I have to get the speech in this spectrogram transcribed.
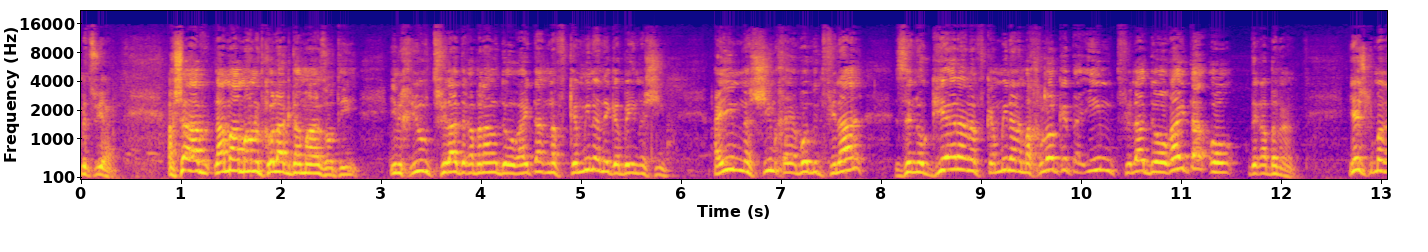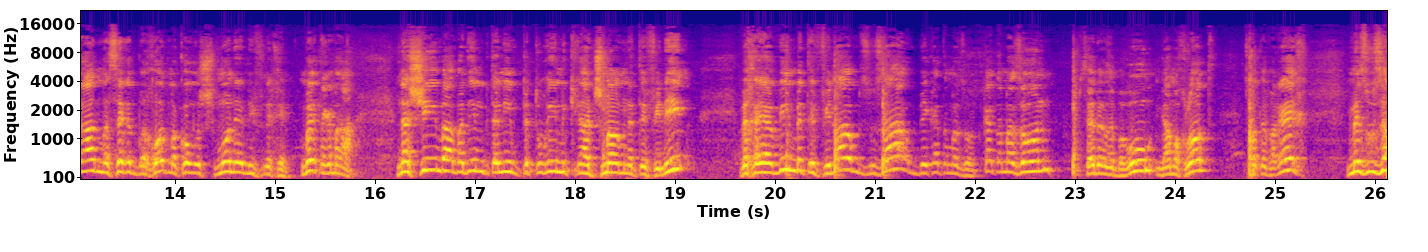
מצוין. עכשיו, למה אמרנו את כל ההקדמה הזאת? עם חיוב תפילה דרבנן ודאורייתא, נפקא מינא לגבי נשים. האם נשים חייבות בתפילה? זה נוגע לנפקא מינא למחלוקת האם תפילה דאורייתא או דרבנן. יש גמרא במסכת ברכות, מקום שמונה לפניכם. אומרת הגמרא, נשים ועבדים קטנים פטורים מקריאת שמע ומן התפילין, וחייבים בתפילה ובזוזה ובברכת המזון. ברכת המזון, בסדר, זה ברור, גם אוכלות, צריכות לברך. מזוזה,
